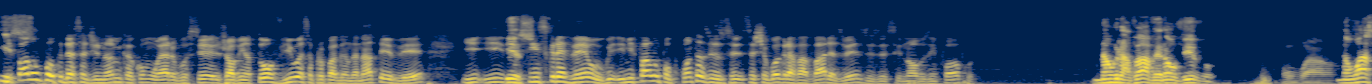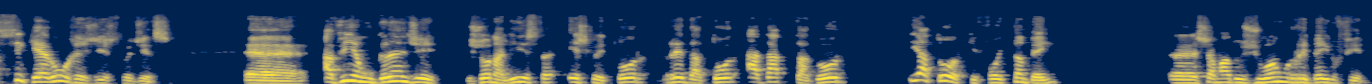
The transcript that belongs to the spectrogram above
Isso. Me fala um pouco dessa dinâmica, como era. Você, jovem ator, viu essa propaganda na TV e, e se inscreveu. E me fala um pouco, quantas vezes você chegou a gravar várias vezes esse Novos em Foco? Não gravava, era ao vivo. Uau. Não há sequer um registro disso. É, havia um grande jornalista, escritor, redator, adaptador e ator, que foi também é, chamado João Ribeiro Filho.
